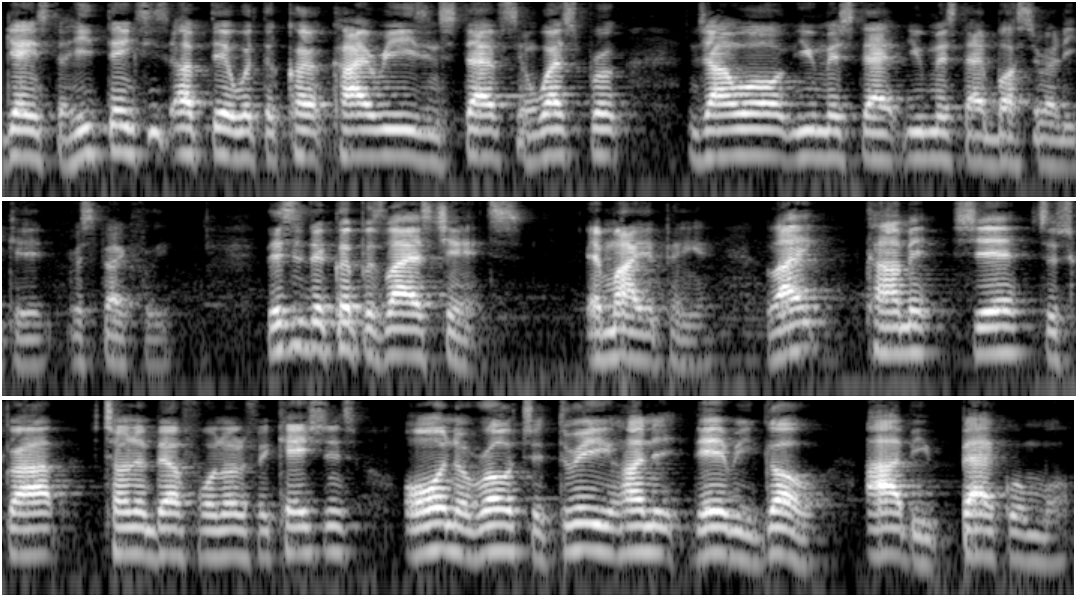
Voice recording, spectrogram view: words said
Gangster. He thinks he's up there with the Kyries and Stephs and Westbrook. John Wall, you missed that. You missed that bus already, kid. Respectfully. This is the Clippers' last chance, in my opinion. Like, comment, share, subscribe, turn the bell for notifications. On the road to 300. There we go. I'll be back with more.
